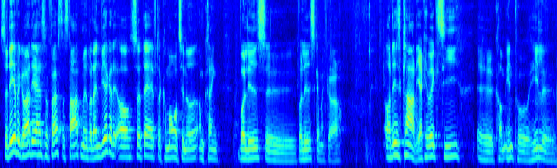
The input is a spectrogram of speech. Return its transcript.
Så det jeg vil gøre, det er altså først at starte med, hvordan virker det, og så derefter komme over til noget omkring, hvorledes, øh, hvorledes skal man gøre. Og det er klart, jeg kan jo ikke sige, øh, komme ind på hele,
